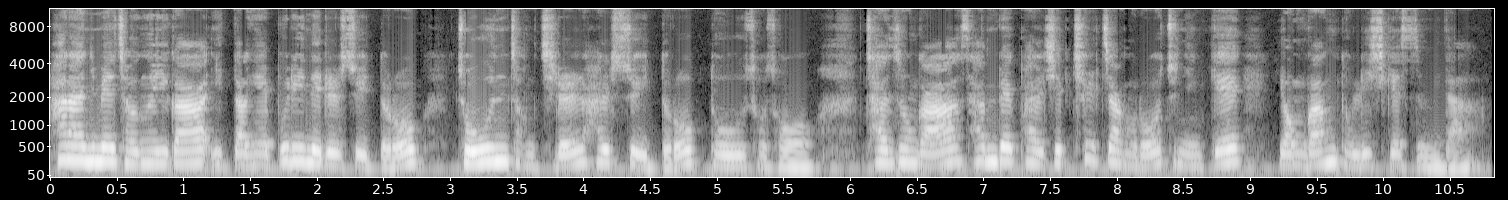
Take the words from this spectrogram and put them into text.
하나님의 정의가 이 땅에 뿌리 내릴 수 있도록 좋은 정치를 할 수 있도록 도우소서. 찬송가 387장으로 주님께 영광 돌리시겠습니다.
